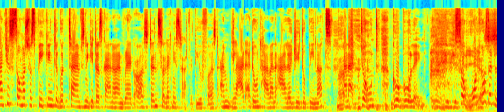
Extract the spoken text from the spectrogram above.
thank you so much for speaking to Good Times, Nikki Toscano and Greg Austin. So let me start with you first. I'm glad I don't have an allergy to peanuts and I don't go bowling. So what yes. was it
